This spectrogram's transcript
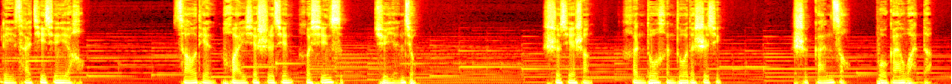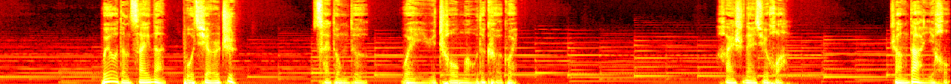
理财基金也好。早点花一些时间和心思去研究。世界上很多很多的事情是赶早不敢晚的，不要等灾难不期而至，才懂得未雨绸缪的可贵。还是那句话，长大以后，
